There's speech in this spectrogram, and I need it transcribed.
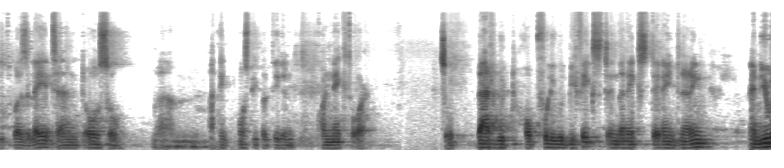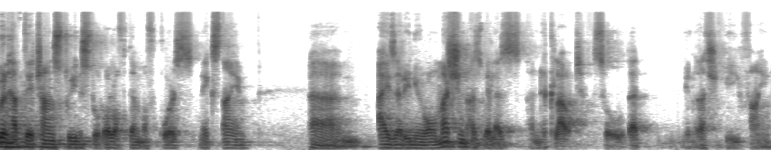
it was late. And also, um, I think most people didn't connect or so that would hopefully would be fixed in the next data engineering. And you will have the chance to install all of them, of course, next time um, either in your own machine as well as on the cloud. So that you know that should be fine.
